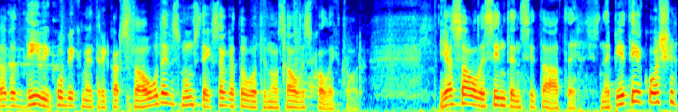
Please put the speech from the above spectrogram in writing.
Tātad divi kubikmetri karstā ūdens mums tiek sagatavoti no saules kolektora. Ja saules intensitāte ir nepietiekoša,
